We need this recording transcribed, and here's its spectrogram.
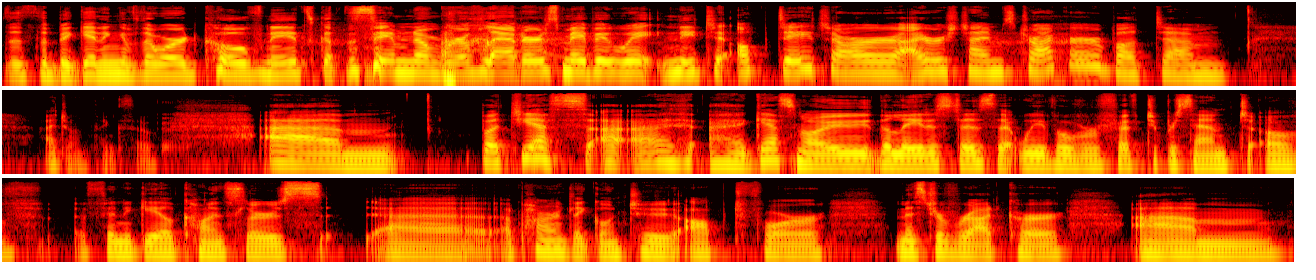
the beginning of the word Coveney. It's got the same number of letters. Maybe we need to update our Irish Times tracker, but um, I don't think so. Um, but yes, I, I, guess now the latest is that we have over 50% of Fine Gael councillors uh, apparently going to opt for Mr. Varadkar. Um,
